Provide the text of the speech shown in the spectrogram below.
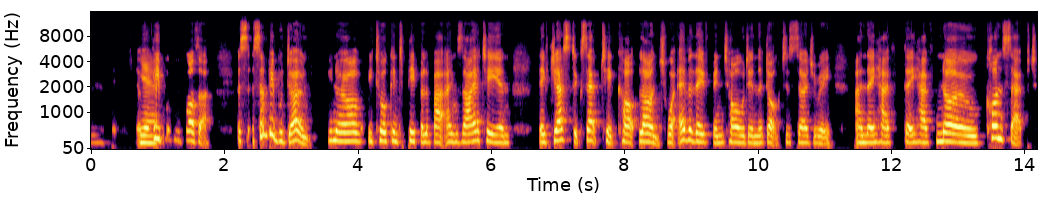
Mm-hmm. Yeah. people who bother. Some people don't. You know i'll be talking to people about anxiety and they've just accepted carte blanche whatever they've been told in the doctor's surgery and they have they have no concept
